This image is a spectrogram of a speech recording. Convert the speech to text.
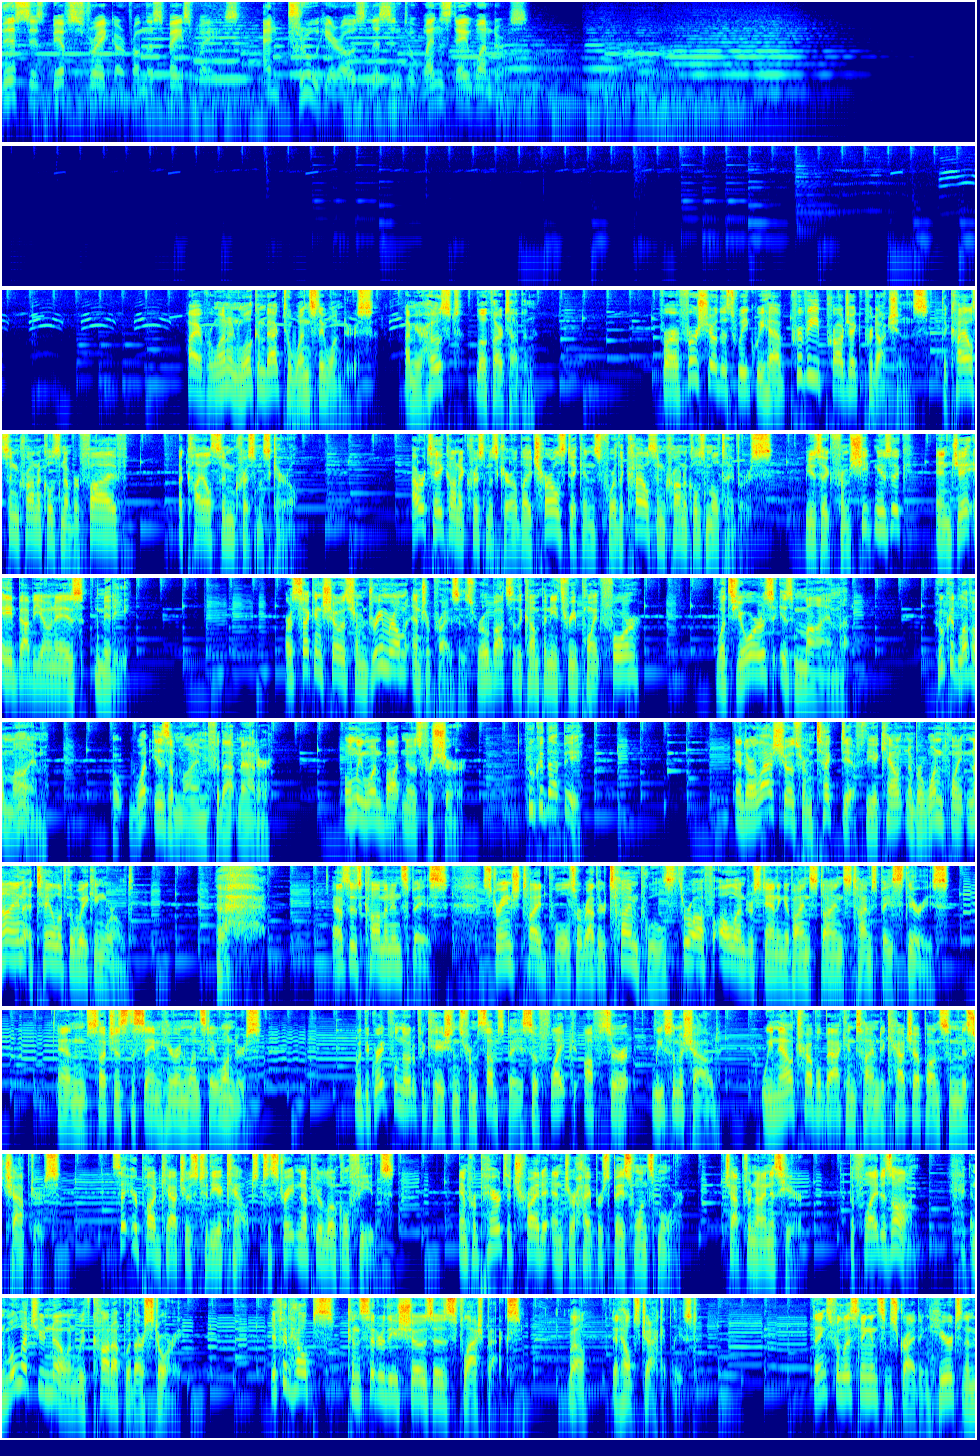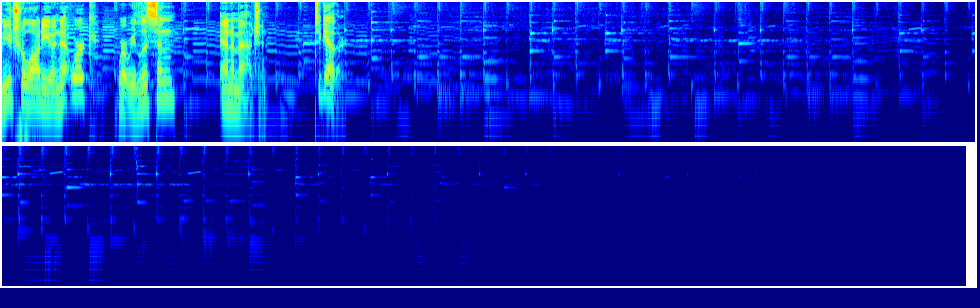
This is Biff Straker from the Spaceways, and true heroes listen to Wednesday Wonders. Hi, everyone, and welcome back to Wednesday Wonders. I'm your host, Lothar Tuppen. For our first show this week, we have Privy Project Productions, The Kyleson Chronicles Number 5, A Kyleson Christmas Carol. Our take on A Christmas Carol by Charles Dickens for the Kyleson Chronicles Multiverse. Music from Sheet Music and J.A. Babione's MIDI. Our second show is from Dreamrealm Enterprises, Robotz of the Company 3.4. What's yours is mime. Who could love a mime? What is a mime for that matter? Only one bot knows for sure. Who could that be? And our last show is from Tech Diff, the account number 1.9, A Tale of the Waking World. As is common in space, strange tide pools, or rather time pools, throw off all understanding of Einstein's time space theories. And such is the same here in Wednesday Wonders. With the grateful notifications from subspace of Flight Officer Lisa Michaud, we now travel back in time to catch up on some missed chapters. Set your podcatchers to the account to straighten up your local feeds. And prepare to try to enter hyperspace once more. Chapter 9 is here. The flight is on, and we'll let you know when we've caught up with our story. If it helps, consider these shows as flashbacks. Well, it helps Jack at least. Thanks for listening and subscribing here to the Mutual Audio Network, where we listen and imagine together.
